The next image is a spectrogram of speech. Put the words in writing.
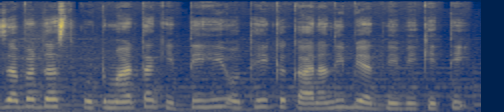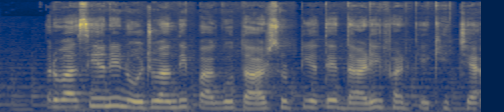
ਜ਼ਬਰਦਸਤ ਕੁੱਟਮਾਰ ਤਾਂ ਕੀਤੀ ਹੀ ਉੱਥੇ ਇੱਕ ਕਾਰਾਂ ਦੀ ਬੇਅਦਬੀ ਵੀ ਕੀਤੀ। ਪ੍ਰਵਾਸੀਆਂ ਨੇ ਨੌਜਵਾਨ ਦੀ ਪੱਗ ਉਤਾਰ ਸੁੱਟੀ ਅਤੇ ਦਾੜੀ ਫੜ ਕੇ ਖਿੱਚਿਆ।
